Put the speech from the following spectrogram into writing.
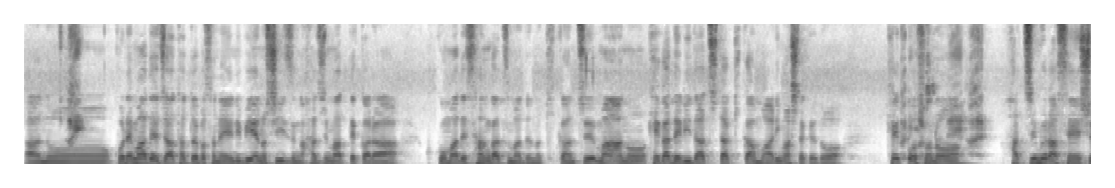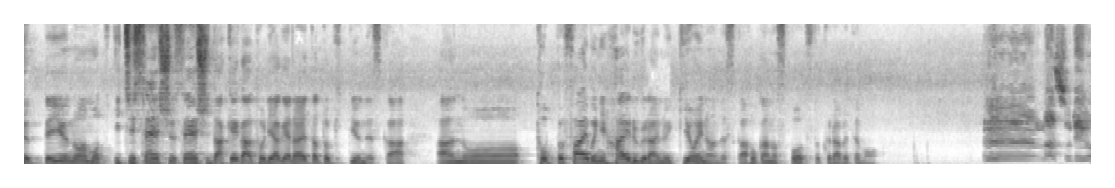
あのーはい、これまでじゃあ、例えばその NBA のシーズンが始まってから、ここまで3月までの期間中、まあ、あの、怪我で離脱した期間もありましたけど、結構その、ね。はい、八村選手っていうのはもう一選手、選手だけが取り上げられた時っていうんですかあの、トップ5に入るぐらいの勢いなんですか他のスポーツと比べても。うん、まあ、それは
